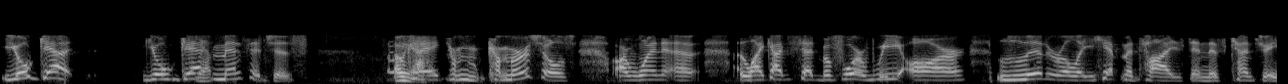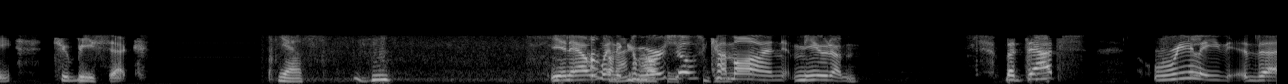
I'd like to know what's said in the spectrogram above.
you'll get you'll get Yep. messages. Oh, yeah. Okay, Com- commercials are one. Uh, like I've said before, we are literally hypnotized in this country to be sick. Yes. hmm You know, when the I'm commercials hoping. come on, mute them. But that's really the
